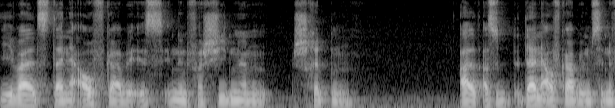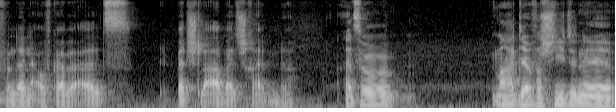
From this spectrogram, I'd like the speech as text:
jeweils deine Aufgabe ist in den verschiedenen Schritten? Also deine Aufgabe im Sinne von deiner Aufgabe als Bachelor-Arbeitsschreibender. Also man hat ja verschiedene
